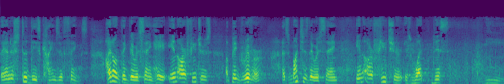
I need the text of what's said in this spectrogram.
They understood these kinds of things. I don't think they were saying, hey, in our futures, a big river, as much as they were saying, in our future is what this means.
